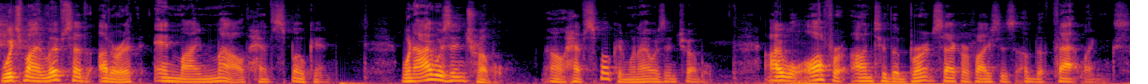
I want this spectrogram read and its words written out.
which my lips have uttereth, and my mouth hath spoken. When I was in trouble, oh, have spoken when I was in trouble. I will offer unto the burnt sacrifices of the fatlings.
